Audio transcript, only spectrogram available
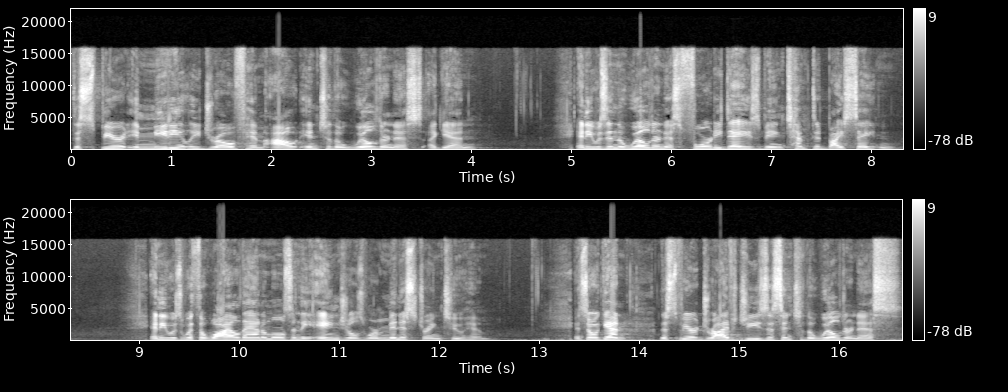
the Spirit immediately drove him out into the wilderness again. And he was in the wilderness 40 days being tempted by Satan. And he was with the wild animals, and the angels were ministering to him. And so, again, the Spirit drives Jesus into the wilderness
